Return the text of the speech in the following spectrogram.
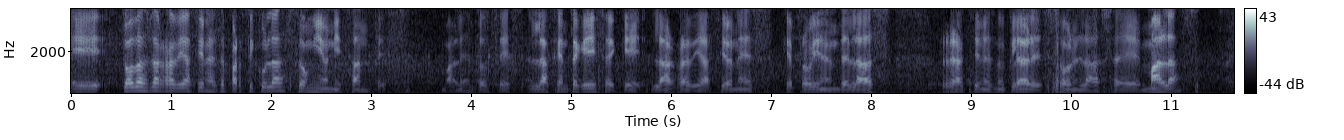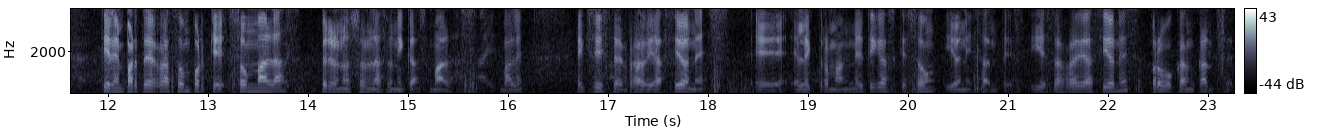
Eh, todas las radiaciones de partículas son ionizantes, ¿vale? Entonces, la gente que dice que las radiaciones que provienen de las reacciones nucleares son las eh, malas, tienen parte de razón porque son malas, pero no son las únicas malas. Existen radiaciones eh, electromagnéticas que son ionizantes y esas radiaciones provocan cáncer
